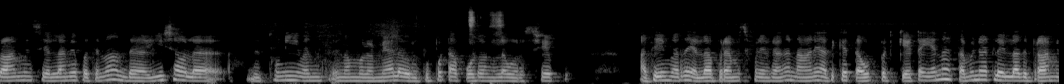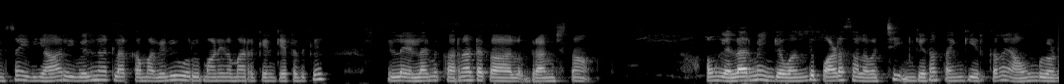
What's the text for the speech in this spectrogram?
பிராமின்ஸ் எல்லாமே பார்த்தீங்கன்னா அந்த ஈஷாவில் இந்த துணி வந்து நம்மளோட மேலே ஒரு துப்பட்டா போடுவாங்கள்ல ஒரு ஷேப் அதே மாதிரி தான் எல்லா பிராமின்ஸ் பண்ணியிருக்காங்க. நானே அதுக்கே டவுட் பட்டு கேட்டேன். ஏன்னா தமிழ்நாட்டில் இல்லாத பிராமின்ஸ்? தான் இது யார்? வெளிநாட்டில் இருக்காமா? வெளியூர் மாநிலமாக இருக்கேன்னு கேட்டதுக்கு இல்லை எல்லாருமே கர்நாடகா பிராமின்ஸ் தான். அவங்க எல்லாருமே இங்கே வந்து பாடசாலை வச்சு இங்கே தான் தங்கி இருக்காங்க. அவங்களோட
